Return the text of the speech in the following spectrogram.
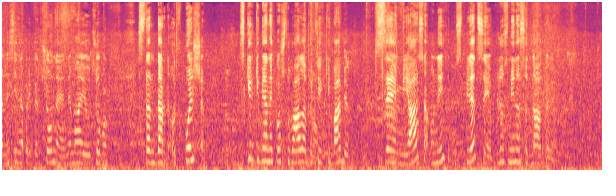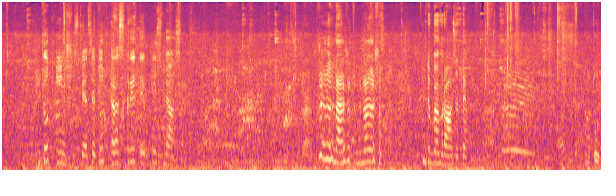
Маса не сильно приперчена, немає цього стандартного. От в Польщі, скільки б я не коштувала б цих кебабів, все м'ясо, у них спеції плюс-мінус однакові. Тут інші спеції, тут розкритий вкус м'яса. Я не знаю, що тобі треба, щоб тебе вразити. Тут.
